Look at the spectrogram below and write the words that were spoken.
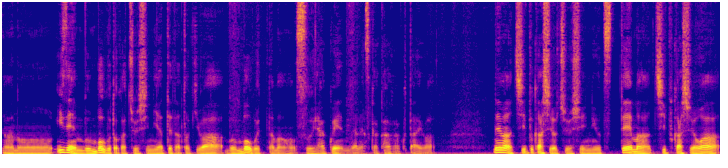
あのー、以前文房具とか中心にやってた時は、文房具ってまあ数百円じゃないですか、価格帯は。で、まあチープカシオ中心に移って、まあチープカシオは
